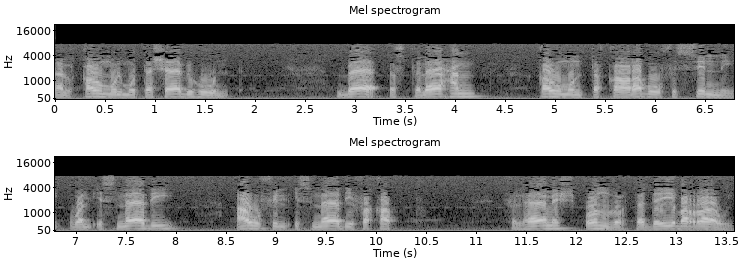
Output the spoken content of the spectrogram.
القوم المتشابهون. باء اصطلاحا قوم تقاربوا في السن والإسناد أو في الإسناد فقط. في الهامش انظر تدريب الراوي.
